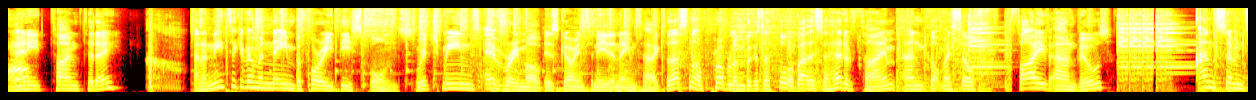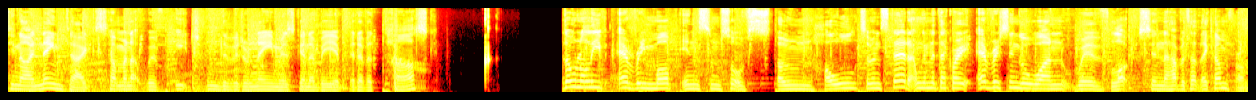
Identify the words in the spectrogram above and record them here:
Any time today. And I need to give him a name before he despawns, which means every mob is going to need a name tag. But that's not a problem because I thought about this ahead of time and got myself five anvils and 79 name tags. Coming up with each individual name is going to be a bit of a task. I don't want to leave every mob in some sort of stone hole. So instead, I'm going to decorate every single one with blocks in the habitat they come from.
